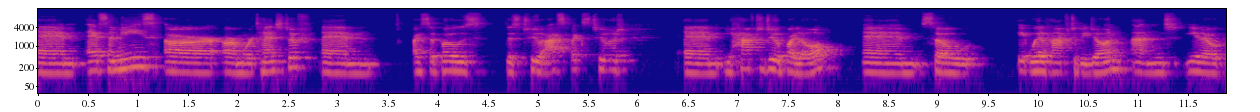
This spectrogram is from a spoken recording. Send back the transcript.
um, SMEs are, are more tentative. Um, I suppose there's two aspects to it. Um, you have to do it by law. Um, so it will have to be done. And, you know,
